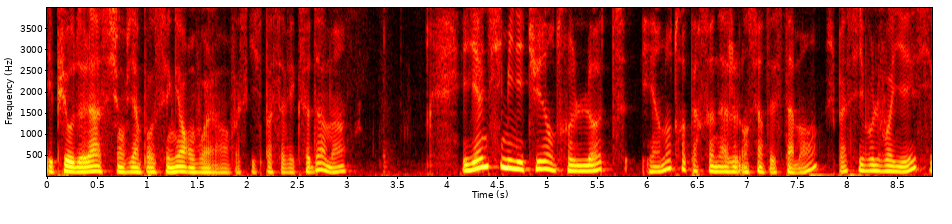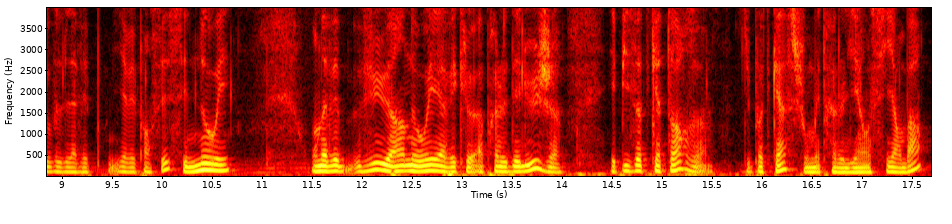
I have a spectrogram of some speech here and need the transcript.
Et puis au-delà, si on vient pas au Seigneur, on voit, ce qui se passe avec Sodome. Hein. Il y a une similitude entre Lot et un autre personnage de l'Ancien Testament. Je ne sais pas si vous le voyez, si vous l'avez, y avez pensé, c'est Noé. On avait vu un Noé avec le, après le déluge, épisode 14 du podcast, je vous mettrai le lien aussi en bas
